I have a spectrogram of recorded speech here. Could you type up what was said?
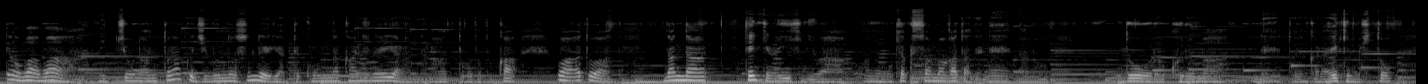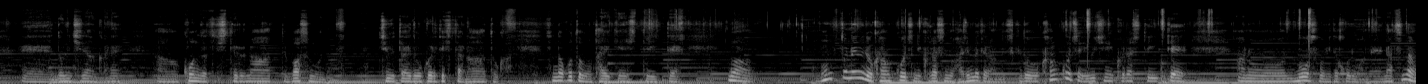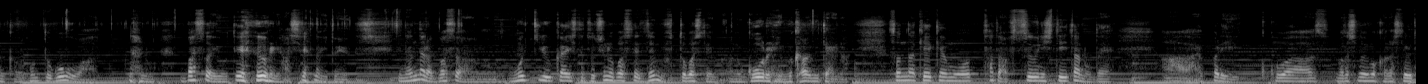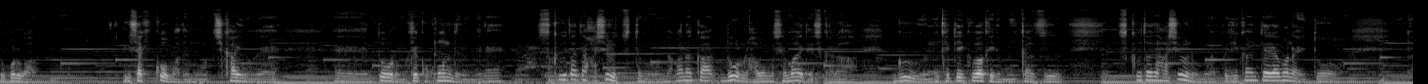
でもまあまあ日中なんとなく自分の住んでるエリアってこんな感じのエリアなんだなってこととか、まあ、あとはだんだん天気のいい日にはあのお客様方でねあの道路車でそれから駅の人、えー、土日なんかねあ混雑してるなってバスも渋滞で遅れてきたなとかそんなことも体験していてまあ本当の意味の観光地に暮らすのは初めてなんですけど観光地の入り口に暮らしていてあの房総にいた頃はね夏なんかは本当午後は あのバスは予定通りに走れないというなんならバスはあの思いっきり迂回して途中のバスで全部吹っ飛ばしてあのゴールに向かうみたいなそんな経験もただ普通にしていたのでああやっぱりこは私の今暮らしてるところは三崎港までも近いので、えー、道路も結構混んでるんでねスクーターで走るっつってもなかなか道路の幅も狭いですからぐーぐー抜けていくわけにもいかずスクーターで走るのもやっぱ時間帯選ばないと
